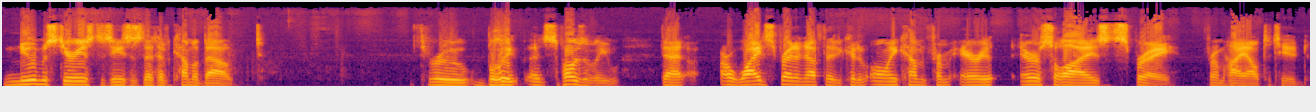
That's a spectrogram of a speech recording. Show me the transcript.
new mysterious diseases that have come about through belie- uh, supposedly that are widespread enough that it could have only come from aer- aerosolized spray from high altitude.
